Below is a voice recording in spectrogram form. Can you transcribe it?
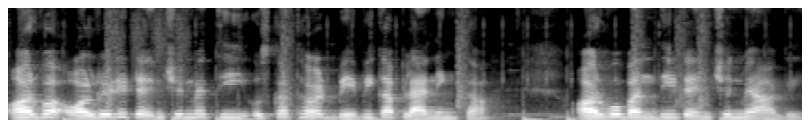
और वह ऑलरेडी टेंशन में थी। उसका थर्ड बेबी का प्लानिंग था और वो बंदी टेंशन में आ गई।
